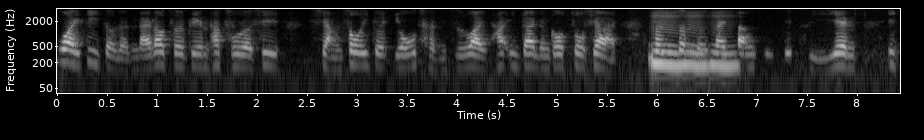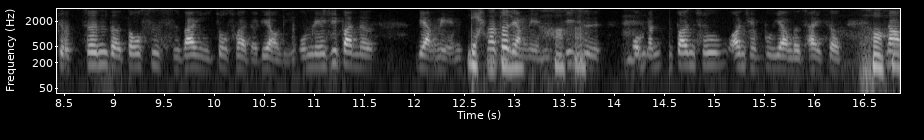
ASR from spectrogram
外地的人来到这边，他除了去享受一个游程之外，他应该能够坐下来，真正的在当地去体验一个真的都是石斑鱼做出来的料理。我们连续办了两年，那这两年其实我们端出完全不一样的菜色，那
